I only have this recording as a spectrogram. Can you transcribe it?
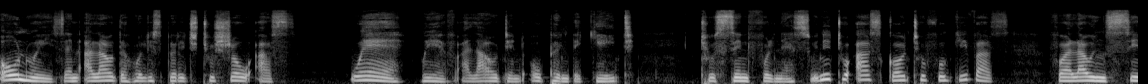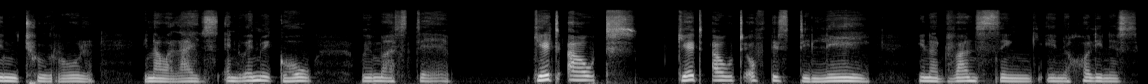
own ways, and allow the Holy Spirit to show us where we have allowed and opened the gate to sinfulness. We need to ask God to forgive us for allowing sin to rule in our lives. And when we go, we must uh, get out, get out of this delay in advancing in holiness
